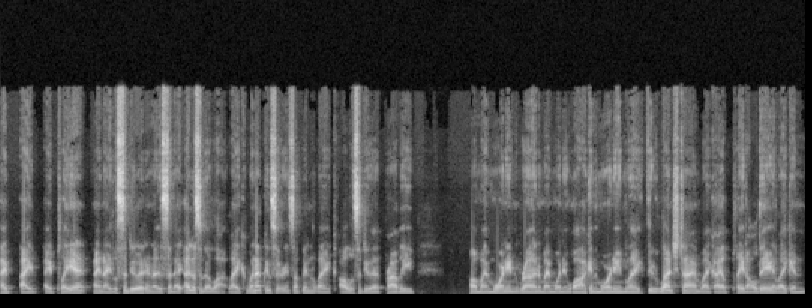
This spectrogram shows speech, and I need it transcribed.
I I I play it and I listen to it and I listen I, I listen to it a lot. Like when I'm considering something like I'll listen to it probably on my morning run and my morning walk in the morning like through lunchtime. Like I'll play it all day like and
